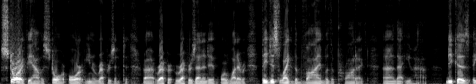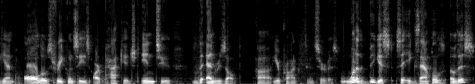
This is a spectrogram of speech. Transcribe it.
store if you have a store or you know represent uh, rep- representative or whatever. They just like the vibe of the product uh, that you have. Because again all those frequencies are packaged into the end result uh, your product and service. One of the biggest say examples of this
